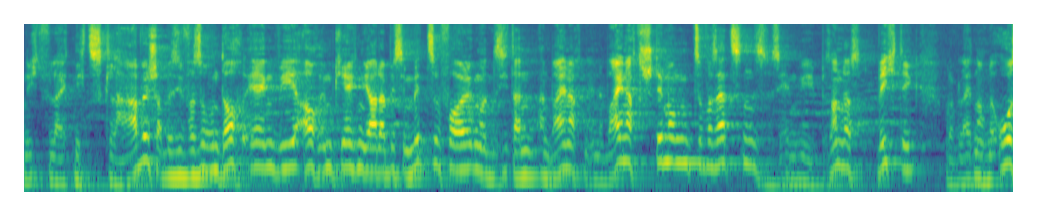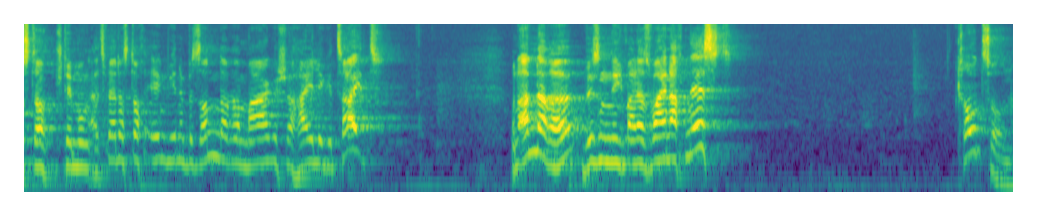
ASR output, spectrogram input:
nicht vielleicht nicht sklavisch, aber sie versuchen doch irgendwie auch im Kirchenjahr da ein bisschen mitzufolgen und sich dann an Weihnachten in eine Weihnachtsstimmung zu versetzen. Das ist irgendwie besonders wichtig oder vielleicht noch eine Osterstimmung, als wäre das doch irgendwie eine besondere magische heilige Zeit. Und andere wissen nicht mal, dass Weihnachten ist. Grauzone.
